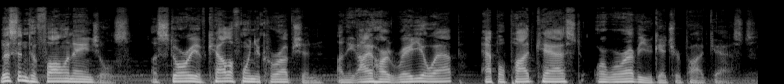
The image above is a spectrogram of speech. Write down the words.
Listen to Fallen Angels, a story of California corruption on the iHeartRadio app, Apple Podcast, or wherever you get your podcasts.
